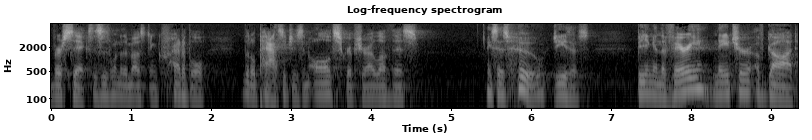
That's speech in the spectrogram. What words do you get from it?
Verse 6. This is one of the most incredible little passages in all of Scripture. I love this. He says, Who, Jesus, being in the very nature of God,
